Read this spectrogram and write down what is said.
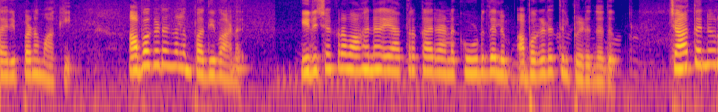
തരിപ്പണമാക്കി. അപകടങ്ങളും പതിവാണ്. ഇരുചക്ര വാഹന യാത്രക്കാരാണ് കൂടുതലും അപകടത്തിൽപ്പെടുന്നത്. ചാത്തന്നൂർ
